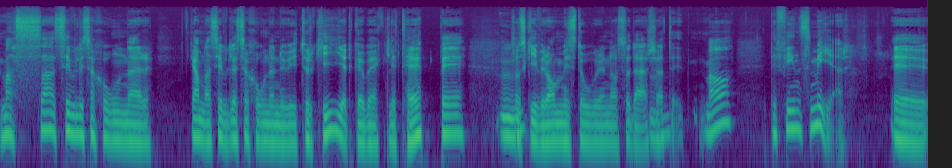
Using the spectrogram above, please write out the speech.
massa civilisationer, gamla civilisationer nu i Turkiet, Göbekli Tepe, som skriver om historien och sådär. Så att, ja, det finns mer. Eh,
